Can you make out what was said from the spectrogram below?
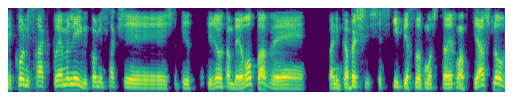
לכל משחק פרמייר ליג וכל משחק ש... שאתה תראה אותם באירופה ו... ואני מקווה ש... שסקיפ יחזור כמו שצריך מהפציעה שלו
